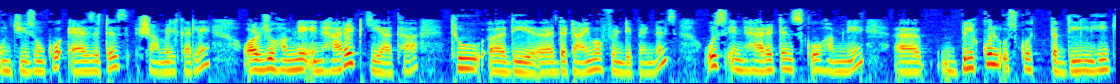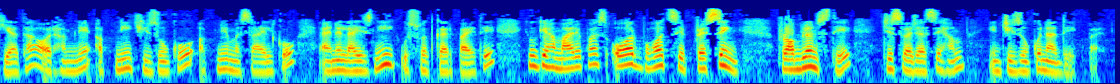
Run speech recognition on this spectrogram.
ان چیزوں کو ایز اٹ از شامل کر لیں۔ اور جو ہم نے انہیرٹ کیا تھا through the at the time of independence اس انہیریٹنس کو ہم نے uh, بالکل اس کو تبدیل نہیں کیا تھا اور ہم نے اپنی چیزوں کو اپنے مسائل کو اینالائز نہیں اس وقت کر پائے تھے۔ کیونکہ ہمارے پاس اور بہت سے پریسنگ پرابلمس تھے جس وجہ سے ہم ان چیزوں کو نہ دیکھ پائے۔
